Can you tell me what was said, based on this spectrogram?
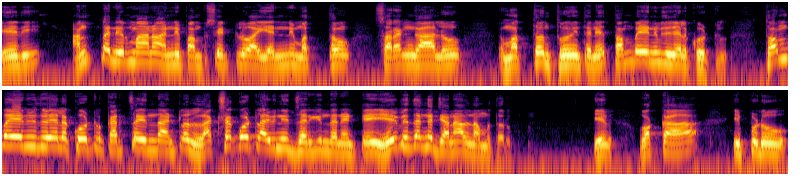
ఏది? అంత నిర్మాణం అన్ని పంపు సెట్లు అవన్నీ మొత్తం సొరంగాలు మొత్తం తోమితేనే తొంభై ఎనిమిది వేల కోట్లు. తొంభై ఎనిమిది వేల కోట్లు ఖర్చు అయిన దాంట్లో లక్ష కోట్ల అవినీతి జరిగిందని అంటే ఏ విధంగా జనాలు నమ్ముతారు? ఏ ఒక్క ఇప్పుడు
